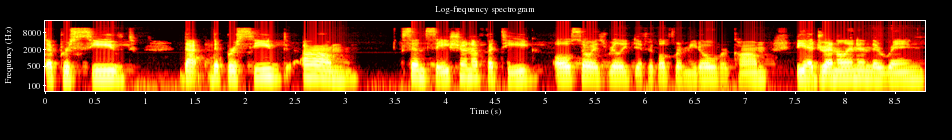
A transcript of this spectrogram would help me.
the perceived that the perceived um, sensation of fatigue also is really difficult for me to overcome. The adrenaline in the ring,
